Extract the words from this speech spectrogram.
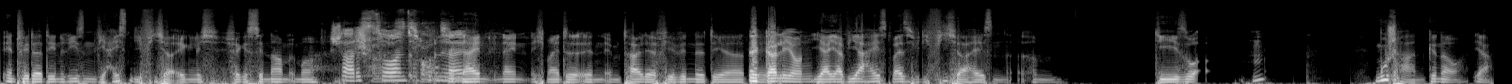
entweder den Riesen, wie heißen die Viecher eigentlich? Ich vergesse den Namen immer. Schadeszorn zu Kunlei. Nein, nein, ich meinte in, im Tal der Vier Winde, der, Äh, der Galleon. ja, ja, wie er heißt, weiß ich, wie die Viecher heißen. Ähm, die so, hm? Muschan, genau, ja.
